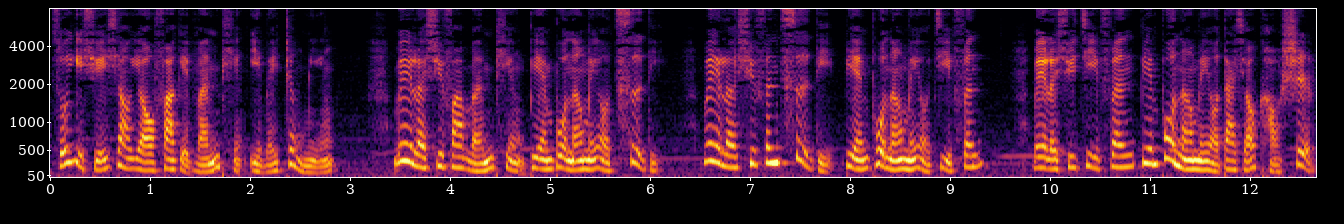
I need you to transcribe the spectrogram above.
所以学校要发给文凭以为证明。为了需发文凭，便不能没有次第。为了需分次第，便不能没有计分；为了需计分，便不能没有大小考试了。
